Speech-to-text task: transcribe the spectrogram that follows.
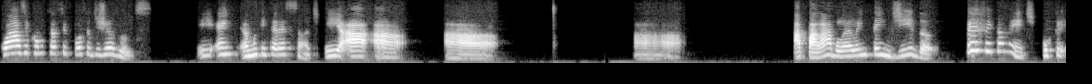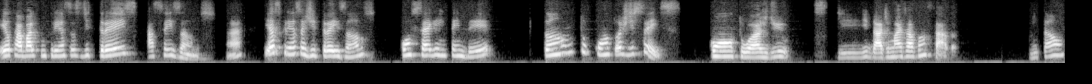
quase como se fosse de Jesus. E é, é muito interessante. E a, a, a, a, a parábola ela é entendida perfeitamente, porque eu trabalho com crianças de 3 a 6 anos. Né? E as crianças de 3 anos conseguem entender tanto quanto as de 6, quanto as de, de idade mais avançada. Então,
